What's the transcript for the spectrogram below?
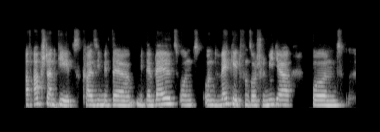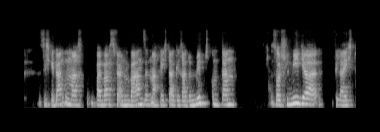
auf Abstand geht, quasi mit der, mit der Welt und, und weggeht von Social Media und sich Gedanken macht, bei was für einem Wahnsinn mache ich da gerade mit und dann Social Media vielleicht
